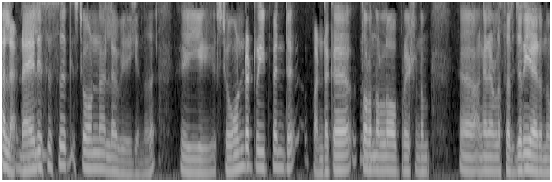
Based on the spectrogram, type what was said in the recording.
അല്ല ഡയാലിസിസ് സ്റ്റോണിനല്ല ഉപയോഗിക്കുന്നത്. ഈ സ്റ്റോണിന്റെ ട്രീറ്റ്മെന്റ് പണ്ടൊക്കെ തുറന്നുള്ള ഓപ്പറേഷനും അങ്ങനെയുള്ള സർജറി ആയിരുന്നു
